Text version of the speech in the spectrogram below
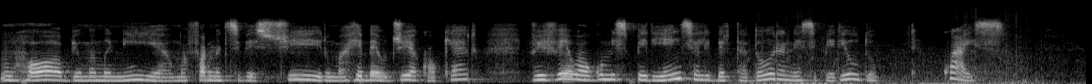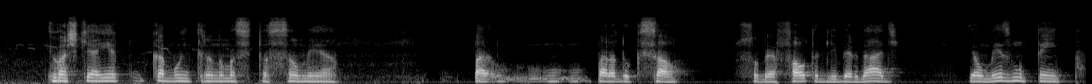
Um hobby, uma mania, uma forma de se vestir, uma rebeldia qualquer? Viveu alguma experiência libertadora nesse período? Quais? Eu acho que aí acabou entrando numa situação meio paradoxal sobre a falta de liberdade e ao mesmo tempo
